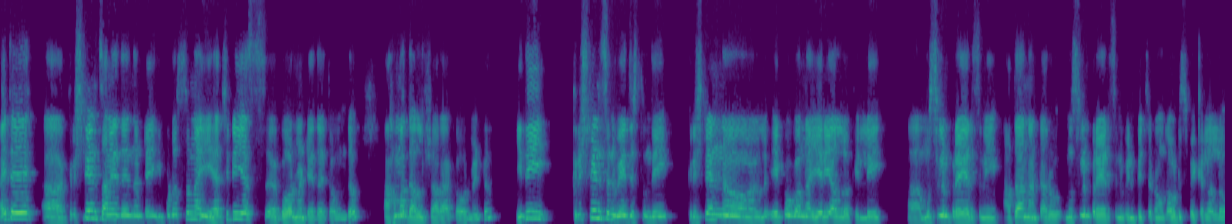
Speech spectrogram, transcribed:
అయితే ఆ, క్రిస్టియన్స్ అనేది ఏంటంటే ఇప్పుడు వస్తున్న ఈ హెచ్డిఎస్ గవర్నమెంట్ ఏదైతే ఉందో అహ్మద్ అల్ షారా గవర్నమెంట్ ఇది క్రిస్టియన్స్ని వేధిస్తుంది. క్రిస్టియన్ ఎక్కువగా ఉన్న ఏరియాల్లోకి వెళ్ళి ఆ, ముస్లిం ప్రేయర్స్ని అదాన్ అంటారు. ముస్లిం ప్రేయర్స్ని వినిపించడం లౌడ్ స్పీకర్లలో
